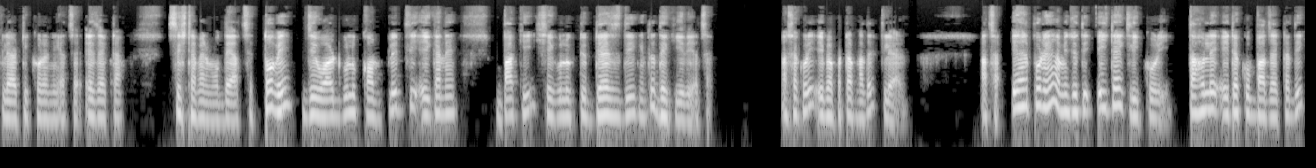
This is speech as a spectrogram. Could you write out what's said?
ক্লিয়ার ঠিক করে নিয়েছে। এই যে একটা সিস্টেমের মধ্যে আছে। তবে যে ওয়ার্ডগুলো কমপ্লিটলি এইখানে বাকি, সেগুলো একটু ড্যাশ দিয়ে কিন্তু দেখিয়ে দিয়েছে। আশা করি এই ব্যাপারটা আপনাদের ক্লিয়ার আচ্ছা এরপরে আমি যদি এইটাই ক্লিক করি তাহলে এটা খুব বাজে একটা দিক।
